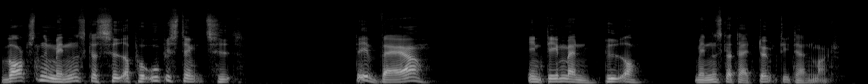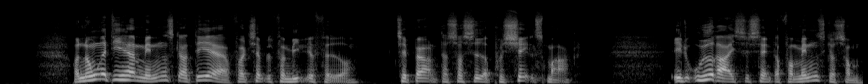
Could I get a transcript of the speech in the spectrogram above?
voksne mennesker sidder på ubestemt tid. Det er værre end det, man byder mennesker, der er dømt i Danmark. Og nogle af de her mennesker, det er for eksempel familiefædre til børn, der så sidder på Sjælsmark. Et udrejsecenter for mennesker, som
